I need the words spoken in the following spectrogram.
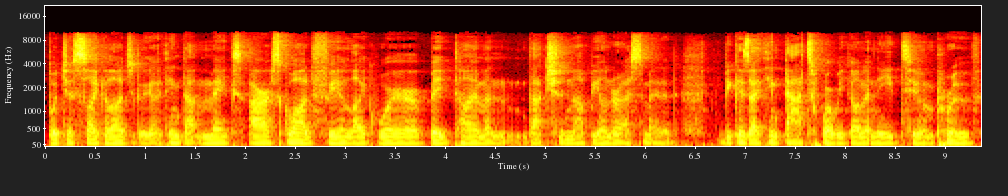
but just psychologically, I think that makes our squad feel like we're big time, and that should not be underestimated. Because I think that's where we're going to need to improve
